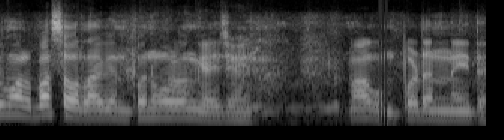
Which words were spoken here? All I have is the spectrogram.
तुम्हाला बसावं लागेल पण वळून घ्यायचे मागून पडन नाही तर.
